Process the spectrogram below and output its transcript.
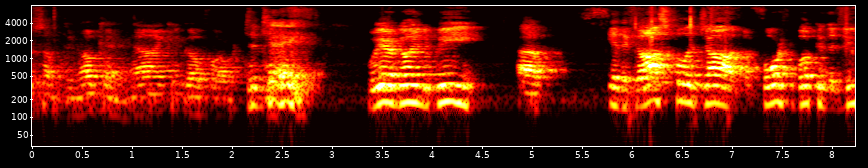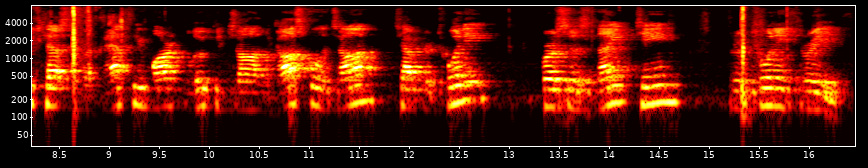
for something. Okay, now I can go forward. Today, we are going to be uh, in the Gospel of John, the fourth book in the New Testament Matthew, Mark, Luke, and John. The Gospel of John, chapter 20, verses 19 through 23.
